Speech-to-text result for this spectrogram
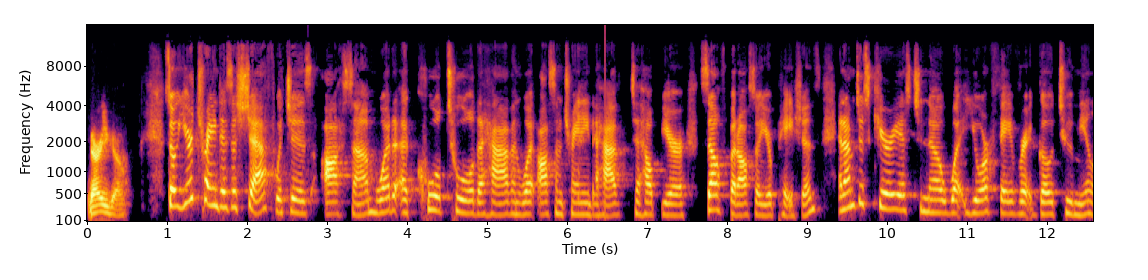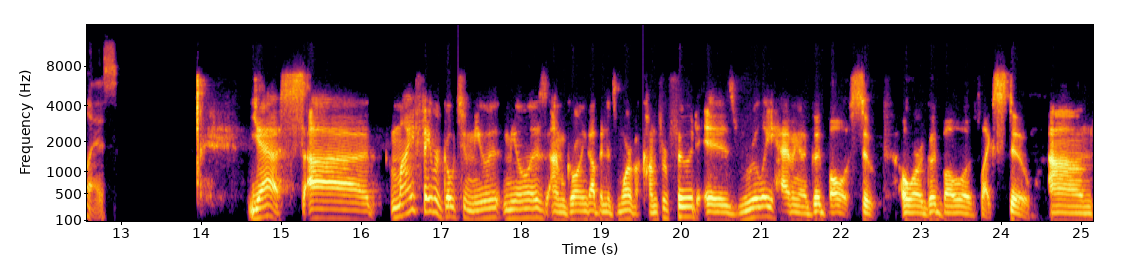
There you go. So you're trained as a chef, which is awesome. What a cool tool to have and what awesome training to have to help yourself but also your patients. And I'm just curious to know what your favorite go-to meal is. Yes. Uh, my favorite go-to meal, meal is I'm um, growing up and it's more of a comfort food is really having a good bowl of soup or a good bowl of like stew. Um,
